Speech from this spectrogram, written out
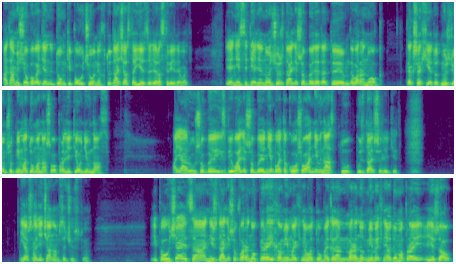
а там еще был один дом типа ученых, туда часто ездили расстреливать. И они сидели ночью, ждали, чтобы этот э, воронок, как шахет, вот мы ждем, чтобы мимо дома нашего пролетел, не в нас. А я ору, чтобы их сбивали, чтобы не было такого, что а не в нас, ну пусть дальше летит. Я же галичанам сочувствую. И получается, они ждали, чтобы воронок проехал мимо их дома. И когда воронок мимо их дома проезжал,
